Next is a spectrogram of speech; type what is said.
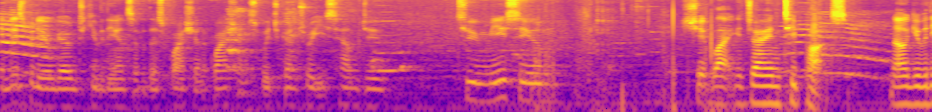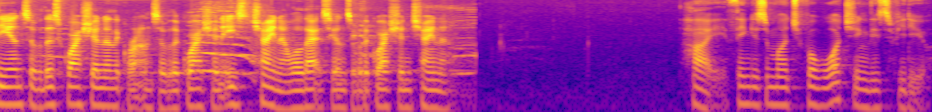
In this video, I'm going to give you the answer for this question. The question is which country is home to two museum shaped like giant teapots? Now I'll give you the answer for this question and the correct answer for the question is China. Well, that's the answer for the question, China. Hi, thank you so much for watching this video.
